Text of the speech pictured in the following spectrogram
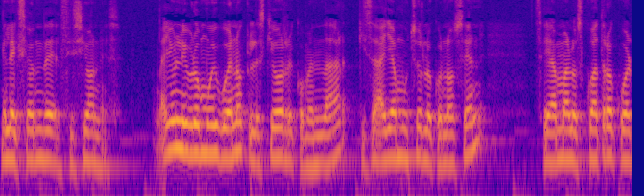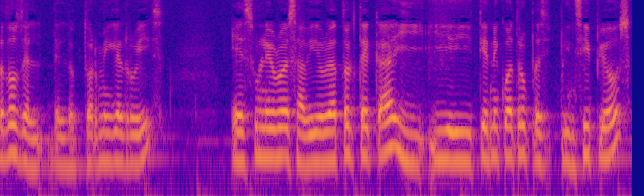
elección de decisiones. Hay un libro muy bueno que les quiero recomendar, quizá ya muchos lo conocen, se llama Los Cuatro Acuerdos del, del doctor Miguel Ruiz. Es un libro de sabiduría tolteca y, y tiene cuatro principios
